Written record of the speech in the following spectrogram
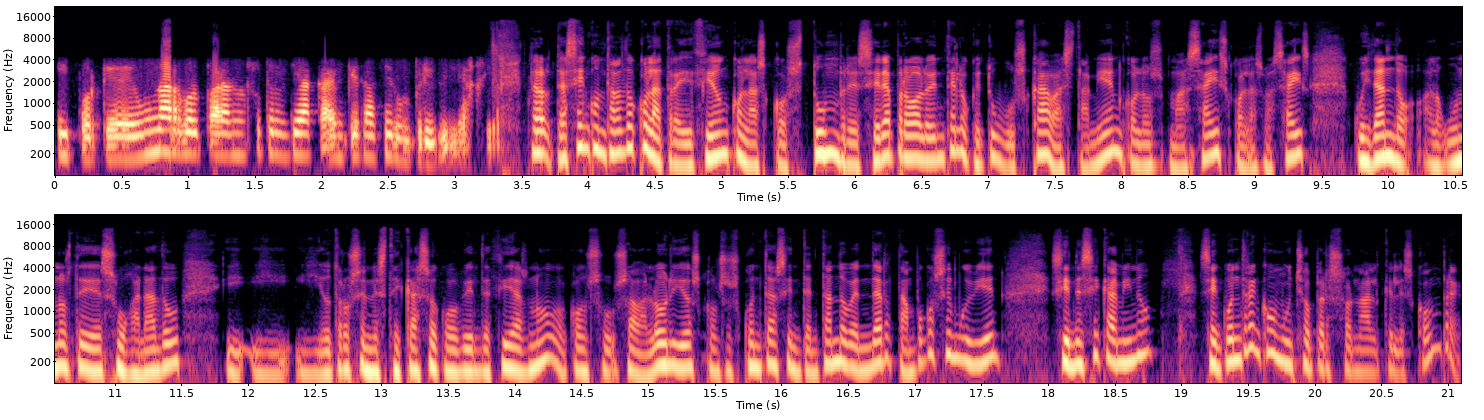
y porque un árbol para nosotros ya empieza a ser un privilegio. Claro, te has encontrado con la tradición, con las costumbres, era probablemente lo que tú buscabas también, con los masáis, con las masáis, cuidando algunos de su ganado y, y, otros en este caso, como bien decías, ¿no? con sus avalorios, con sus cuentas, intentando vender. Tampoco sé muy bien si en ese camino se encuentran con mucho personal que les compre.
